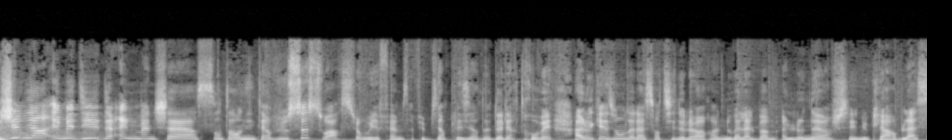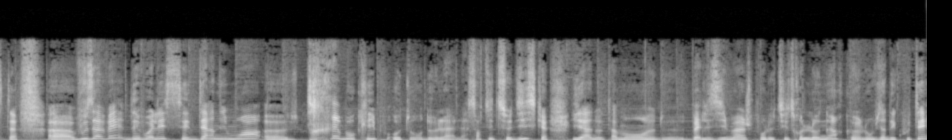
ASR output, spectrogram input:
Julien et Mehdi de Hangmanshare sont en interview ce soir sur WFM. Ça fait bien plaisir de, les retrouver à l'occasion de la sortie de leur nouvel album L'honneur chez Nuclear Blast. Euh, vous avez dévoilé ces derniers mois euh, de très beaux clips autour de la, sortie de ce disque. Il y a notamment euh, de belles images pour le titre L'honneur que l'on vient d'écouter.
